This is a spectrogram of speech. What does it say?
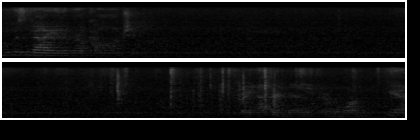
What was the value of the real call option? Three hundred million or more. Yeah.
